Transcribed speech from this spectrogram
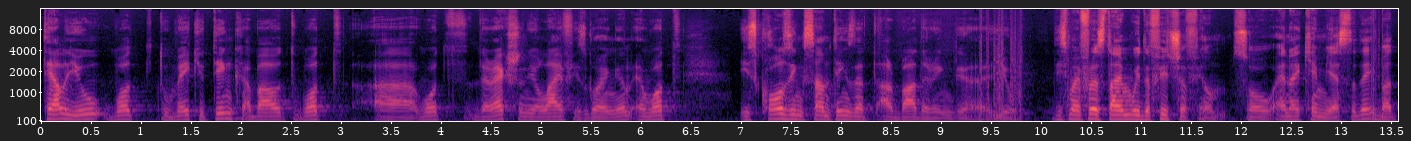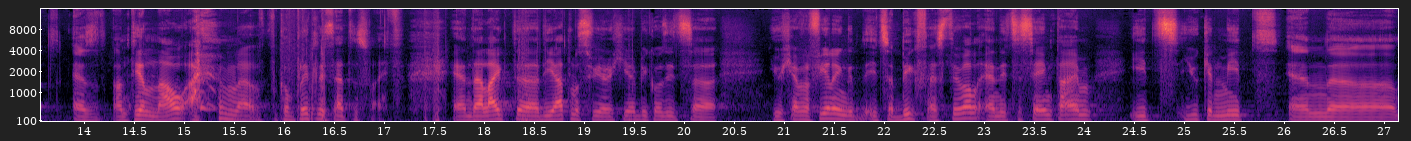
tell you what to make you think about what uh, what direction your life is going in and what is causing some things that are bothering uh, you. This is my first time with the feature film, so and I came yesterday, but as until now I am uh, completely satisfied, and I liked the atmosphere here because it's uh, you have a feeling it's a big festival and it's the same time it's you can meet and uh,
